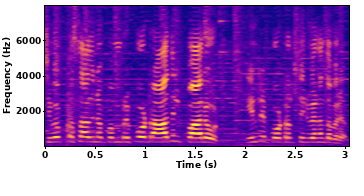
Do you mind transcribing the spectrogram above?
ശിവപ്രസാദിനൊപ്പം reporter Adil Palode in reporter Thiruvananthapuram.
